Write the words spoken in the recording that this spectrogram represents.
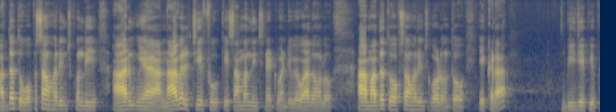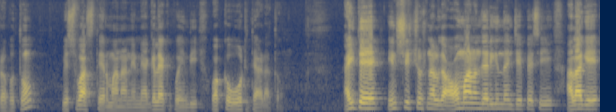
మద్దతు ఉపసంహరించుకుంది. ఆర్మీ ఆ నావెల్ చీఫ్కి సంబంధించినటువంటి వివాదంలో ఆ మద్దతు ఉపసంహరించుకోవడంతో ఇక్కడ బీజేపీ ప్రభుత్వం విశ్వాస తీర్మానాన్ని నెగ్గలేకపోయింది ఒక్క ఓటు తేడాతో. అయితే ఇన్స్టిట్యూషనల్గా అవమానం జరిగిందని చెప్పేసి అలాగే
